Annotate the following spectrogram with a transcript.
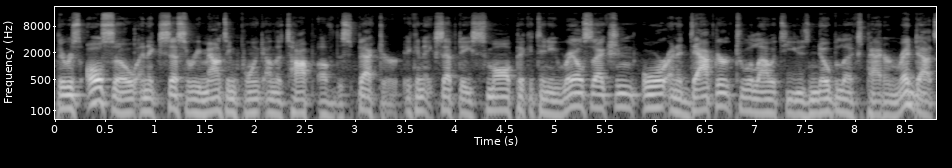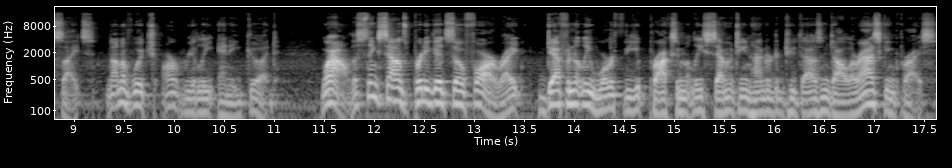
There is also an accessory mounting point on the top of the Spectre. It can accept a small Picatinny rail section or an adapter to allow it to use Noblex pattern red dot sights, none of which are really any good. Wow, this thing sounds pretty good so far, right? Definitely worth the approximately $1,700 to $2,000 asking price.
